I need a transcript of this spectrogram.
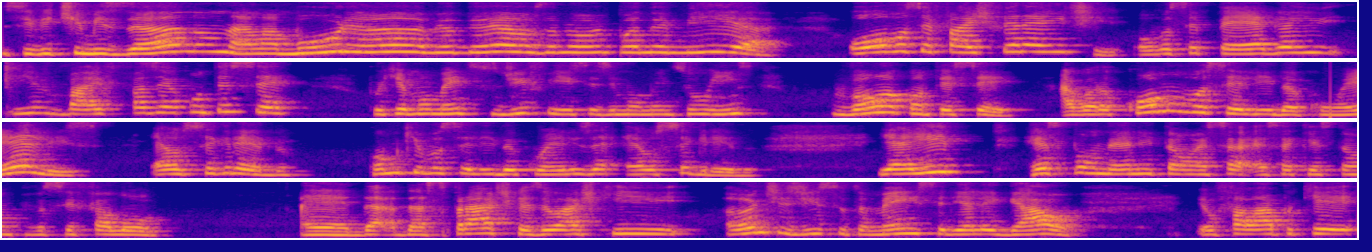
se vitimizando na lamúria, ah, meu Deus, a pandemia. Ou você faz diferente, ou você pega e, e vai fazer acontecer porque momentos difíceis e momentos ruins vão acontecer. Agora, como você lida com eles é o segredo. Como que você lida com eles é, é o segredo. E aí, respondendo então essa, essa questão que você falou é, da, das práticas, eu acho que antes disso também seria legal eu falar, porque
